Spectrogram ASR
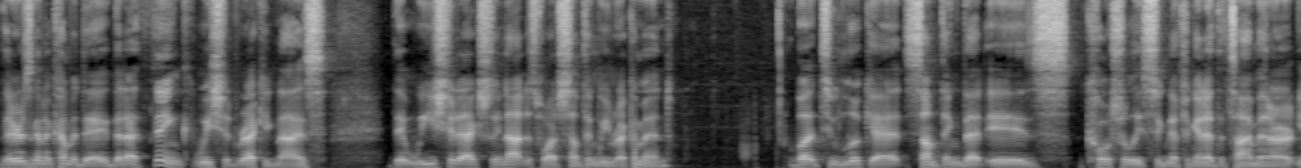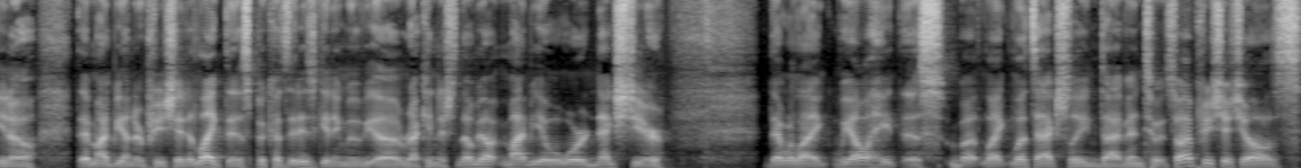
there's going to come a day that I think we should recognize that we should actually not just watch something we recommend, but to look at something that is culturally significant at the time and are you know that might be underappreciated like this because it is getting movie uh, recognition. There might be a award next year that we're like we all hate this, but like let's actually dive into it. So I appreciate y'all's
